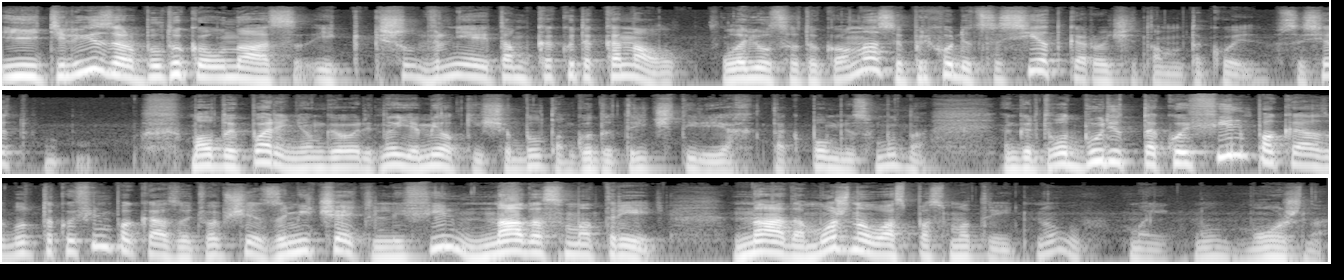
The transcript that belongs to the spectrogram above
И телевизор был только у нас. И, вернее, там какой-то канал ловился только у нас. И приходит сосед, короче, там такой сосед молодой парень, он говорит, ну я мелкий еще был, там года 3-4, я так помню смутно. Он говорит, вот будет такой фильм показывать, будут такой фильм показывать, вообще замечательный фильм, надо смотреть, надо, можно у вас посмотреть? Ну, мы, ну, можно.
